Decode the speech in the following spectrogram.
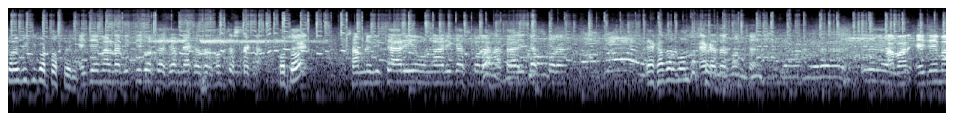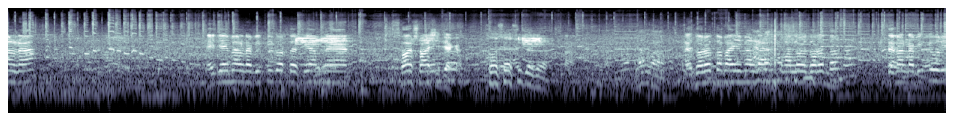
করে বিক্রি করতেছেন? এই যে মালটা বিক্রি করতেছি আমরা এক হাজার পঞ্চাশ টাকা। কত? সামনে পিছে আরি অন্যারি কাজ করা হাতারি কাজ করা। এক হাজার পঞ্চাশ এক হাজার পঞ্চাশ। আবার এই যে মালটা এই যে মালটা বিক্রি করতেছি আপনার ছয়শো আশি টাকা। ছশো আশি টাকা। এই ধরো তো ভাই এই মালটা তোমার লোক ধরো তো। এই মালটা বিক্রি করি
